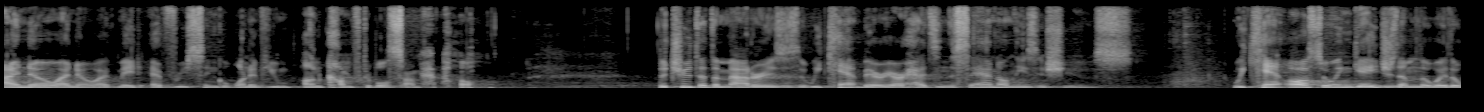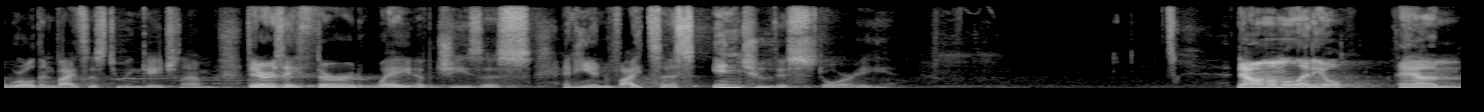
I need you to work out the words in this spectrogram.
I know, I know, I've made every single one of you uncomfortable somehow. the truth of the matter is, is that we can't bury our heads in the sand on these issues. we can't also engage them the way the world invites us to engage them. There is a third way of Jesus, and he invites us into this story. Now, I'm a millennial, and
